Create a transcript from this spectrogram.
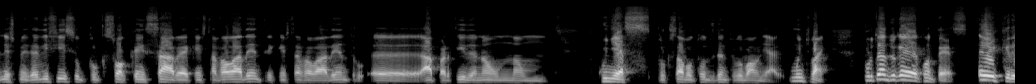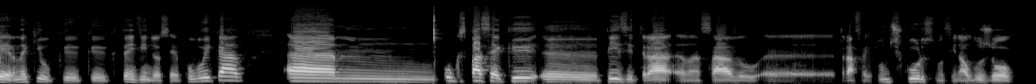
neste momento é difícil, porque só quem sabe é quem estava lá dentro, e quem estava lá dentro, à partida, não, não conhece, porque estavam todos dentro do balneário. Muito bem. Portanto, o que é que acontece? A crer naquilo que, que, que tem vindo a ser publicado, um, o que se passa é que uh, Pizzi terá lançado, uh, terá feito um discurso no final do jogo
